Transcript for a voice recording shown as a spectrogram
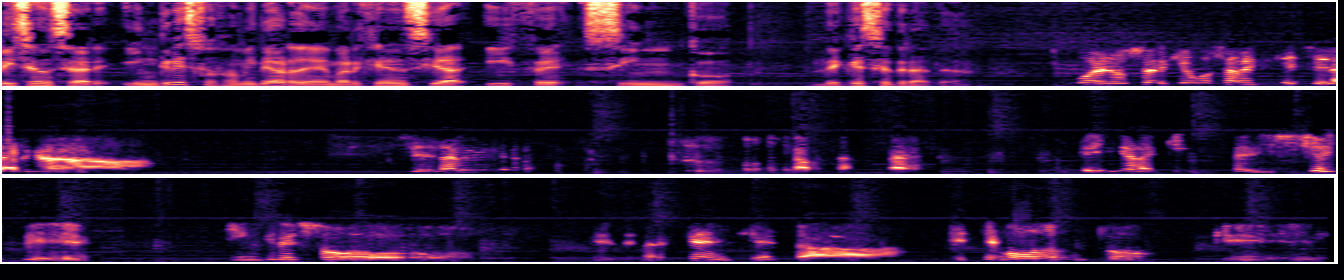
Licenciar, ingreso familiar de emergencia IFE 5. ¿De qué se trata? Bueno, Sergio, vos sabés que se larga. Se larga. Tenía la quinta edición de ingreso eh, de emergencia, esta, este monto que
